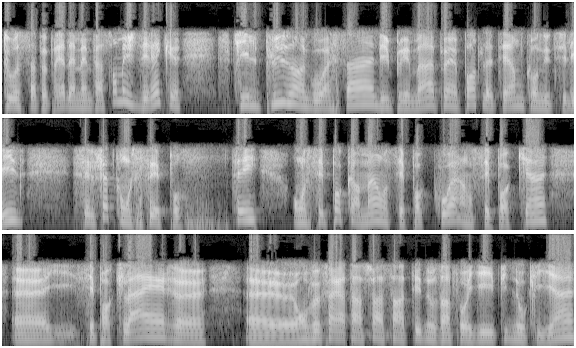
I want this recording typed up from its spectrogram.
tous à peu près de la même façon. Mais je dirais que ce qui est le plus angoissant, déprimant, peu importe le terme qu'on utilise, c'est le fait qu'on ne sait pas. On ne sait pas comment, on ne sait pas quoi, on ne sait pas quand. Euh, c'est pas clair. Euh, on veut faire attention à la santé de nos employés et de nos clients,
